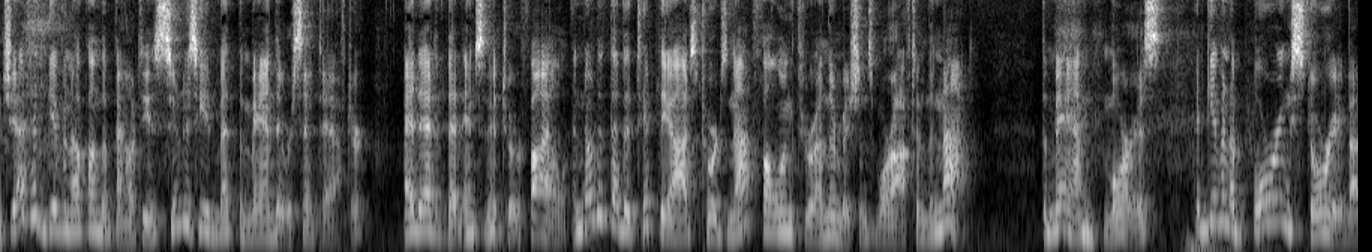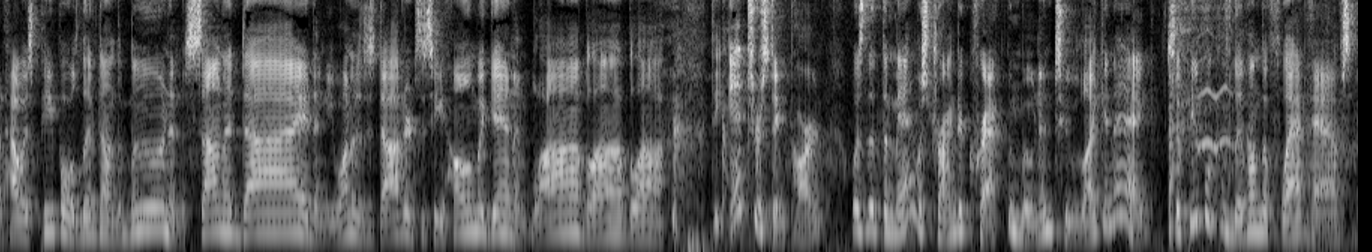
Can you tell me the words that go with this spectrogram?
Jet had given up on the bounty as soon as he had met the man they were sent after. Ed added that incident to her file and noted that it tipped the odds towards not following through on their missions more often than not. The man, Morris, had given a boring story about how his people lived on the moon and his son had died and he wanted his daughter to see home again and blah, blah, blah. The interesting part was that the man was trying to crack the moon in two like an egg so people could live on the flat halves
